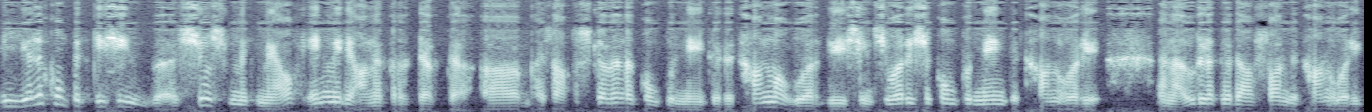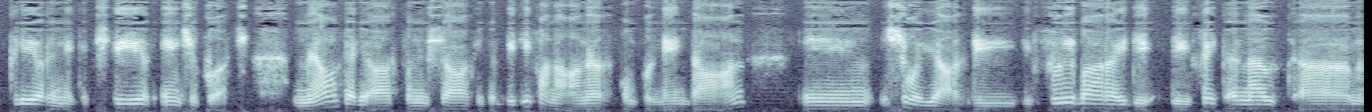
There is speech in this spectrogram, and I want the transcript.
die hele kompetisie eh, soos met melk en met die ander produkte, ehm uh, is daar verskillende komponente. Dit gaan maar oor die sensoriese komponent, dit gaan oor die inhoudelike daarvan, dit gaan oor die kleur en die tekstuur ensovoorts. Melk uit die aard van die saak het 'n bietjie van 'n ander komponent daaraan en so ja die die vloeibaarheid die die vetinhoud ehm um,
